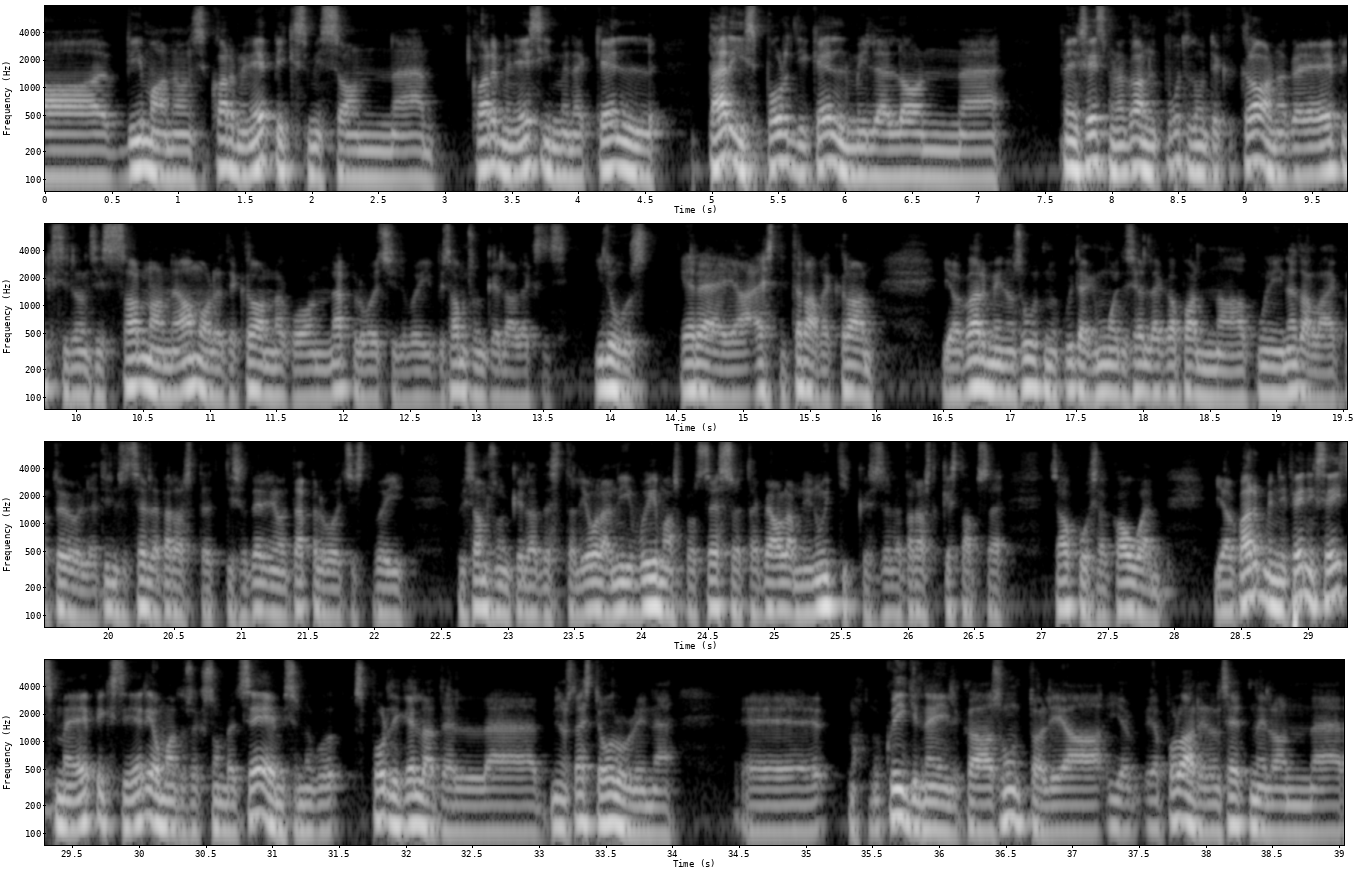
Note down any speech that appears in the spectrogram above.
viimane on siis Garmin Epix, mis on äh, Garmini esimene kell, päris spordikell, millel on äh, Fenix seitsmel on ka nüüd puututundlik ekraan, aga Epixil on siis sarnane AMOLED ekraan, nagu on Apple Watchil või, või Samsung kellal, ehk siis ilus, ere ja hästi terav ekraan ja Garmin on suutnud kuidagimoodi selle ka panna kuni nädal aega tööle, et ilmselt sellepärast, et lihtsalt erinevalt Apple Watchist või, või Samsung kelladest tal ei ole nii võimas protsessor, et ta ei pea olema nii nutikas ja sellepärast kestab see, see aku seal kauem. ja Garmini Fenix seitsme Epixi eriomaduseks on veel see, mis on nagu spordikelladel äh, minu arust hästi oluline eh, noh, no kõigil neil ka Suuntol ja, ja, ja Polaril on see, et neil on äh,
